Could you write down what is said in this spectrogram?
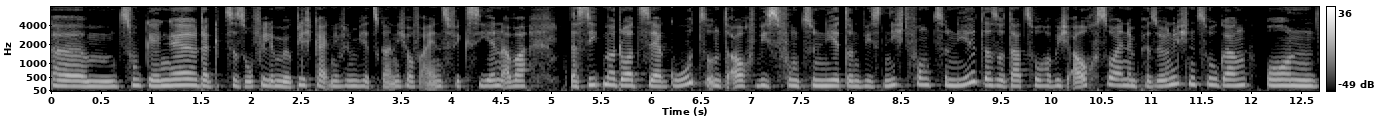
ähm, Zugänge. Da gibt es ja so viele Möglichkeiten. Ich will mich jetzt gar nicht auf eins fixieren, aber das sieht man dort sehr gut und auch, wie es funktioniert und wie es nicht funktioniert. Also dazu habe ich auch so einen persönlichen Zugang. Und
